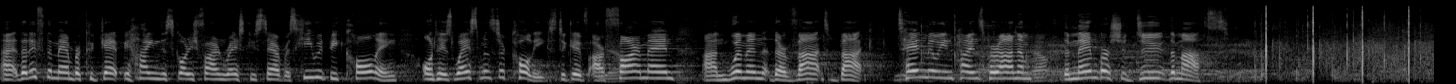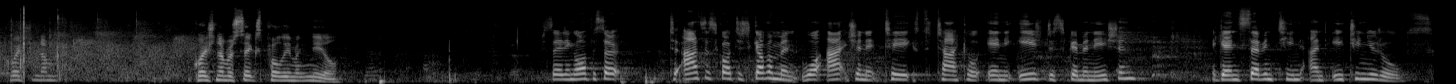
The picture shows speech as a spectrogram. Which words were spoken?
uh, that if the member could get behind the Scottish Fire and Rescue Service, he would be calling on his Westminster colleagues to give our yeah. firemen and women their VAT back. £10 million pounds per annum. Yeah. The member should do the maths. Question number, question number six, Polly McNeill. Presiding officer, to ask the Scottish Government what action it takes to tackle any age discrimination against 17 and 18-year-olds.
